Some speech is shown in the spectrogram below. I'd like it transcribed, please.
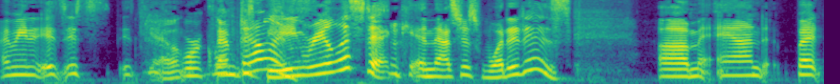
I mean, it's it's, it's you know, Work-life I'm just balance. being realistic, and that's just what it is. Um, and but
